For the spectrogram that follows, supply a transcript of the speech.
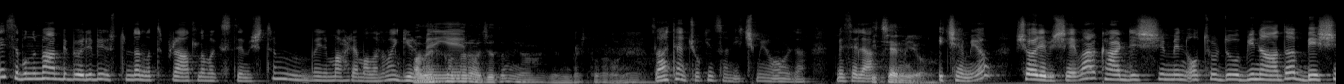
Neyse bunu ben bir böyle bir üstümden atıp rahatlamak istemiştim. Benim mahrem alanıma girmeyin. Amerikalılara acıdım ya. 25 dolar o ne ya? Zaten çok insan içmiyor orada. Mesela İçemiyor. içemiyor. Şöyle bir şey var. Kardeşimin oturduğu binada 5.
